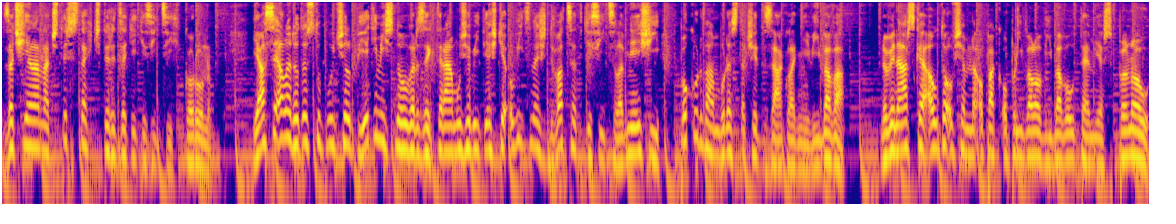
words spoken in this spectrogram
začíná na 440 tisících korun. Já si ale do testu půjčil pětimístnou verzi, která může být ještě o víc než 20 tisíc levnější, pokud vám bude stačit základní výbava. Novinářské auto ovšem naopak oplývalo výbavou téměř plnou,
